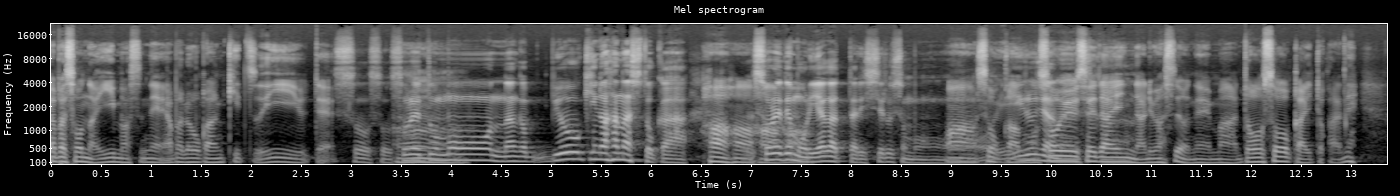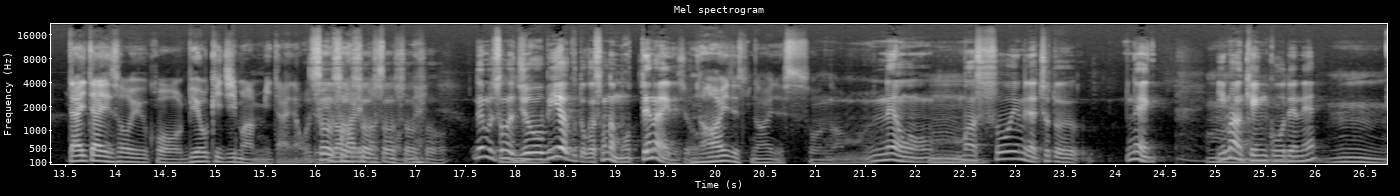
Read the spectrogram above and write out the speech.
やっぱりそんなん言いますね。やっぱ老眼きつい言うて。そうそう。それともうなんか病気の話とかそれで盛り上がったりしてる人もああそうか。いもうそういうるじゃないですか。世代になりますよね。まあ同窓会とかね。大体そういうこう病気自慢みたいなことそう言わはりそうそうそますもねうんそうそう。でもその常備薬とかそんな持ってないでしょ、ないですないです。そんなもん。ねおまあそういう意味ではちょっとね今は健康でね、うん。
